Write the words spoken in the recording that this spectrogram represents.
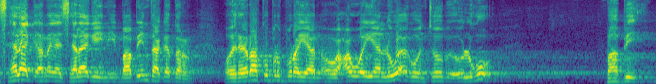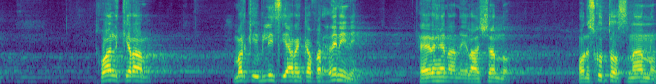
ishalaagga annaga ishalaagayn iyo baabi'intaa ka daran oo reeraha ku burburayaan oo waxaa weeyaan lagu agoontoobay oo lagu baabi'i. Ikhwaan alkiraam marka ibliis yaanan ka farxinayni reeraheen aan ilaashanno oon isku toosnaanno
